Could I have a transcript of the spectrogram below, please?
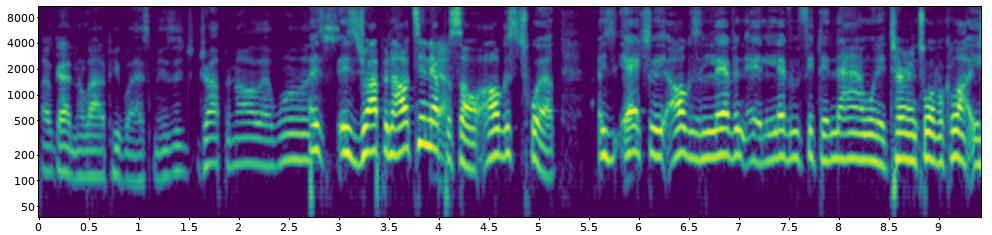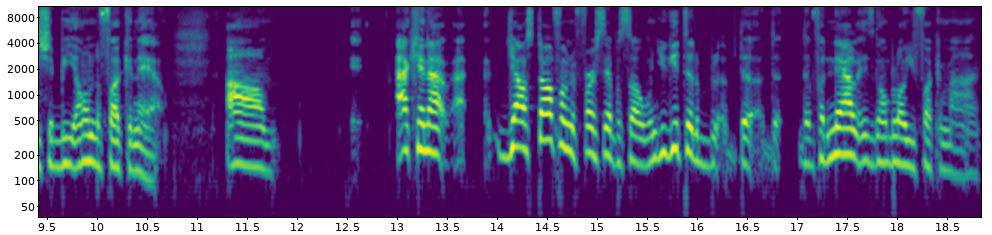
I've gotten a lot of people ask me, is it dropping all at once? It's, it's dropping all 10 episodes, August 12th. It's actually August 11 at 11.59 when it turned 12 o'clock. It should be on the fucking app. Um, I cannot, I, y'all start from the first episode. When you get to the, bl- the, the, the finale, it's going to blow your fucking mind.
